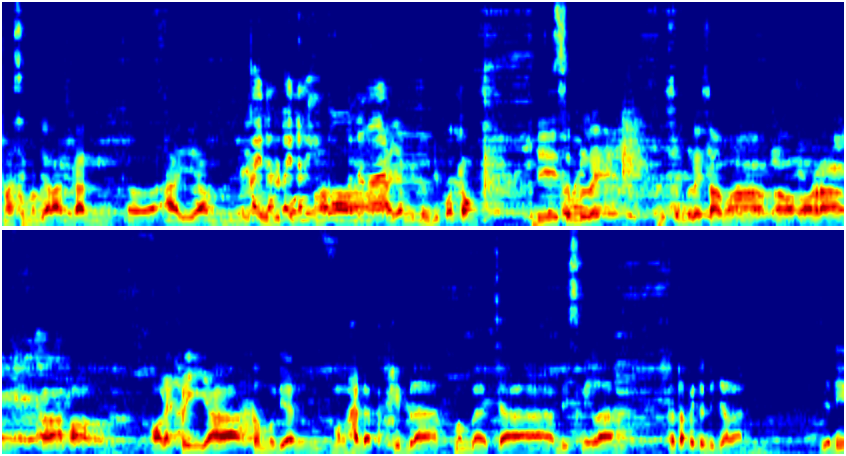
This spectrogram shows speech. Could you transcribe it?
masih menjalankan eh, ayam itu Kaidah-kaidah dipo- itu ah, dengan ayam itu dipotong disembelih disembelih sama eh, orang eh, apa oleh pria kemudian menghadap kiblat membaca bismillah tetap itu dijalani. Jadi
